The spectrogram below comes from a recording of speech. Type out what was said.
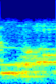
know.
